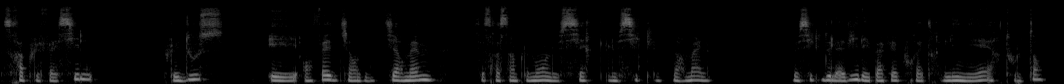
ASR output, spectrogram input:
sera plus facile, plus douce, et en fait, j'ai envie de dire même, ce sera simplement le, le cycle normal. Le cycle de la vie, n'est pas fait pour être linéaire tout le temps.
